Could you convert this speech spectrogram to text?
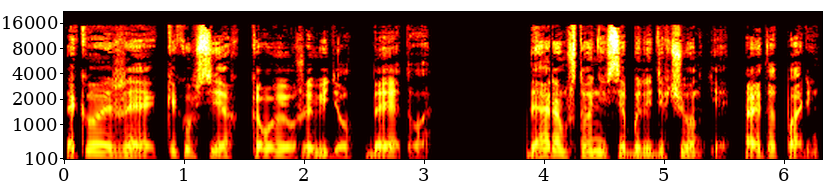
Такое же, как у всех, кого я уже видел до этого. Даром, что они все были девчонки, а этот парень.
